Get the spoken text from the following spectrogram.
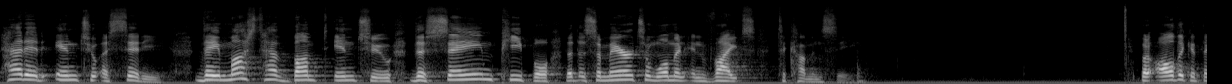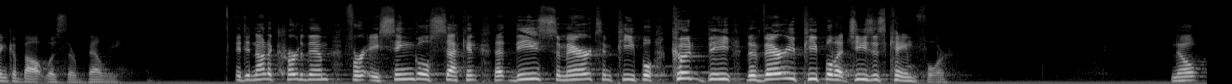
headed into a city. They must have bumped into the same people that the Samaritan woman invites to come and see but all they could think about was their belly. It did not occur to them for a single second that these Samaritan people could be the very people that Jesus came for. No,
